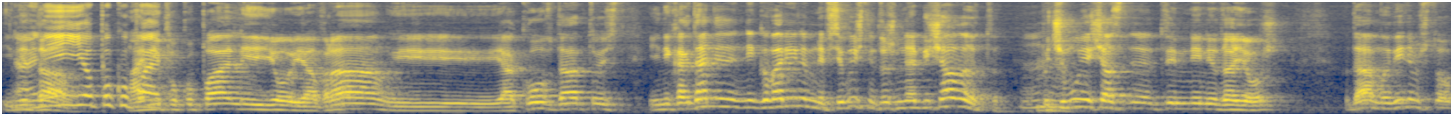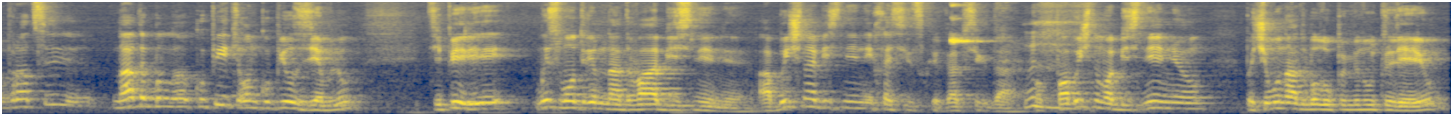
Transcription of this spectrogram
и не Они дал. её покупают. Они покупали ее, и Авраам, и Яков, да, то есть, и никогда не, не говорили мне, Всевышний, ты же мне обещал это, почему я сейчас ты мне не даешь? Да, мы видим, что праотцы надо было купить, он купил землю. Теперь и мы смотрим на два объяснения. Обычное объяснение и хасидское, как всегда. По, по обычному объяснению, почему надо было упомянуть Лею,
